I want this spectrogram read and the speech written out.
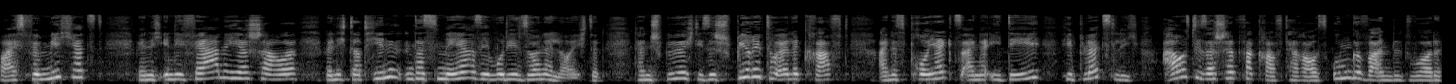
war es für mich jetzt, wenn ich in die Ferne hier schaue, wenn ich dort hinten das Meer sehe, wo die Sonne leuchtet, leuchtet, dann spüre ich diese spirituelle Kraft eines Projekts, einer Idee, die plötzlich aus dieser Schöpferkraft heraus umgewandelt wurde.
